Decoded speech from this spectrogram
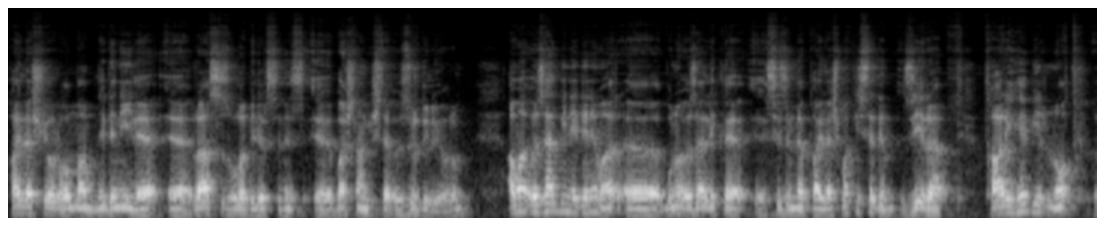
paylaşıyor olmam nedeniyle e, rahatsız olabilirsiniz. E, başlangıçta özür diliyorum. Ama özel bir nedeni var. E, bunu özellikle e, sizinle paylaşmak istedim. Zira tarihe bir not e,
